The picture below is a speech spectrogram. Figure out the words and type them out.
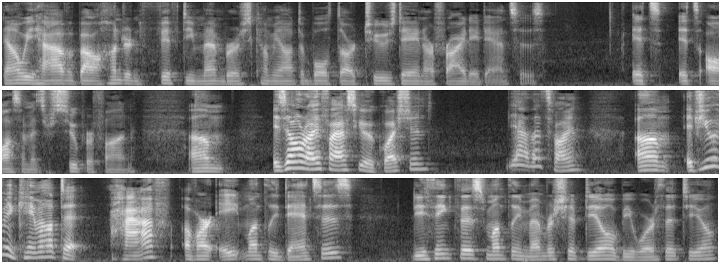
now we have about 150 members coming out to both our tuesday and our friday dances it's it's awesome it's super fun um, is it all right if i ask you a question yeah that's fine um, if you even came out to half of our eight monthly dances do you think this monthly membership deal will be worth it to you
